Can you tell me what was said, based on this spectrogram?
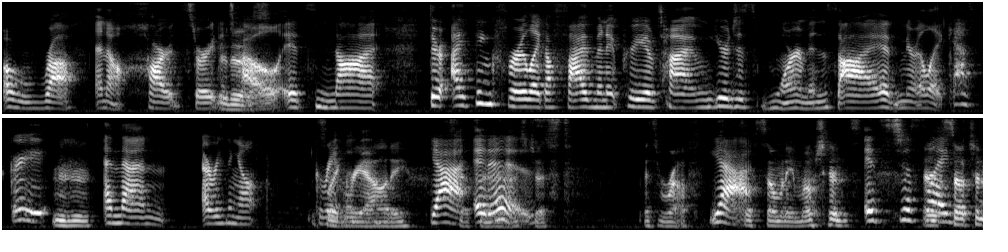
a rough and a hard story to It is. tell it's not there i think for like a five minute period of time you're just warm inside and you're like yes great mm-hmm. and then everything else It's great like reality. Yeah, it in is. It's just, it's rough. Yeah. With so many emotions. it's just And like it's such an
